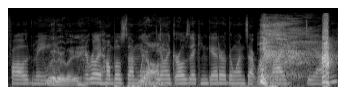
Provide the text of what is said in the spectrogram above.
followed me. Literally. And it really humbles them when Yeah. the only girls they can get are the ones that read my DMs.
